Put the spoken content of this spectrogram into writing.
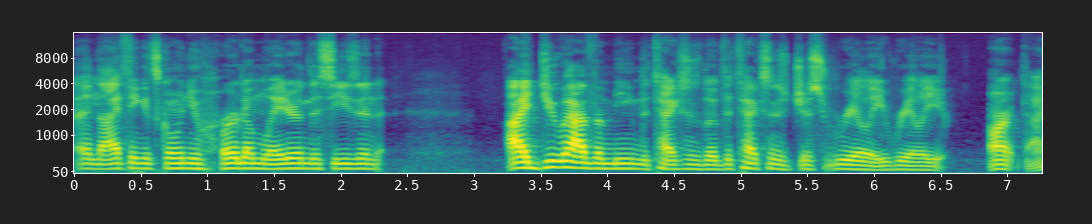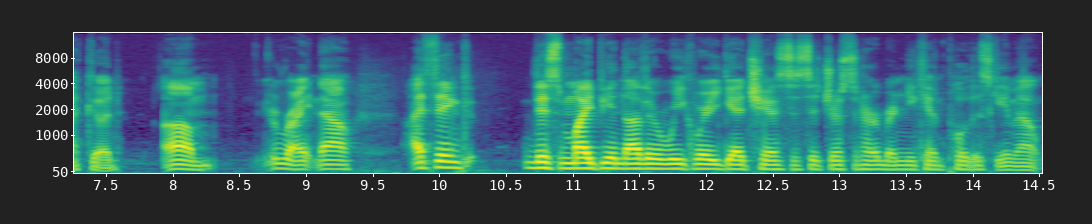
and I think it's going to hurt them later in the season. I do have them being the Texans though. The Texans just really, really aren't that good. Um, right now. I think this might be another week where you get a chance to sit Justin Herbert and you can pull this game out.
